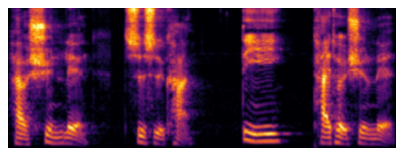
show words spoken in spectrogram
还有训练试试看。第一，抬腿训练；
